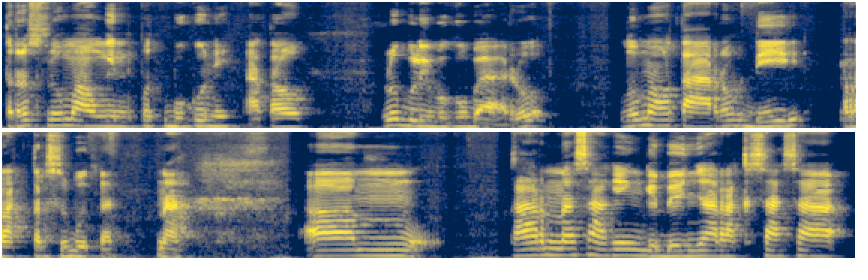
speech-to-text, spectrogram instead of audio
Terus lu mau nginput buku nih atau lu beli buku baru lu mau taruh di rak tersebut kan. Nah um, karena saking gedenya raksasa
